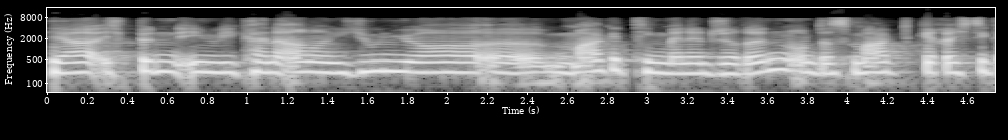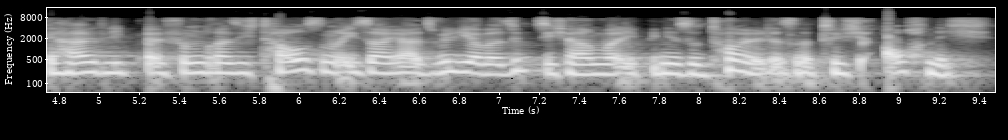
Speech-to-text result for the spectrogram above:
ja, ich bin irgendwie, keine Ahnung, Junior äh, Marketing Managerin und das marktgerechte Gehalt liegt bei 35.000 und ich sage, ja, jetzt will ich aber 70 haben, weil ich bin hier so toll. Das ist natürlich auch nicht,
